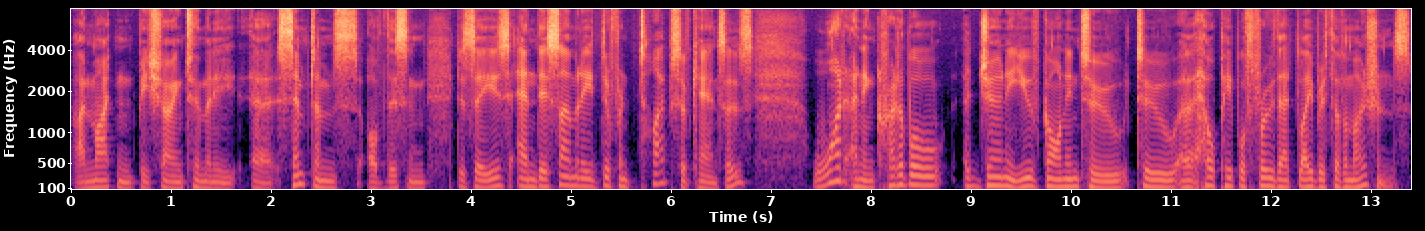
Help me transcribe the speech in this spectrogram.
I mightn't be showing too many uh, symptoms of this disease, and there's so many different types of cancers. What an incredible uh, journey you've gone into to uh, help people through that labyrinth of emotions.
